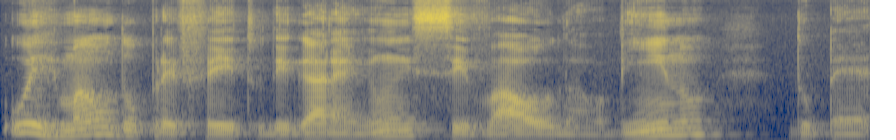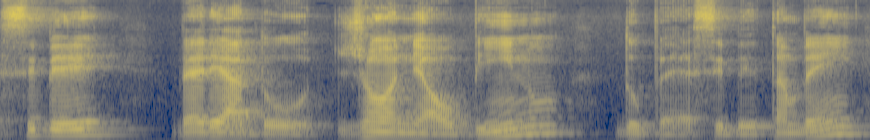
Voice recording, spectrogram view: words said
O irmão do prefeito de Garanhuns, Sivaldo Albino, do PSB, vereador Johnny Albino, do PSB também,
